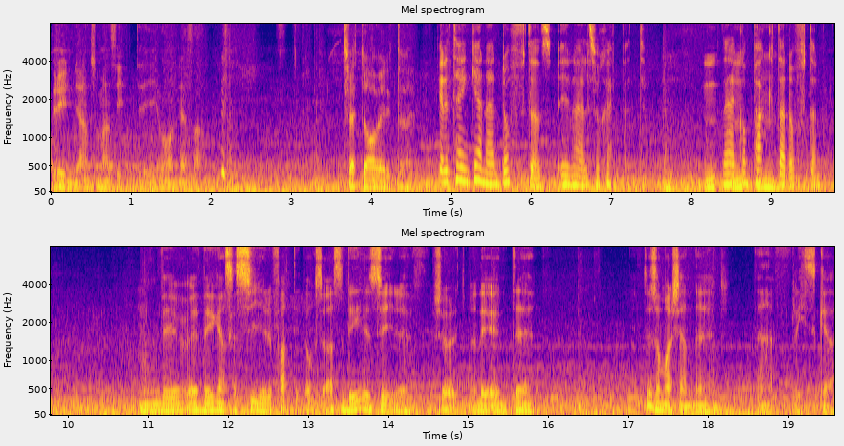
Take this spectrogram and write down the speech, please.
brynjan som man sitter i i vanliga fall. Tvätta av er lite. Kan du tänka den här doften i det här lilla skeppet? Mm, Den här mm, kompakta mm. doften. Mm, det, är, det är ganska syrefattigt också. Alltså det är syreförsörjt men det är inte, det är inte som man känner den här friska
